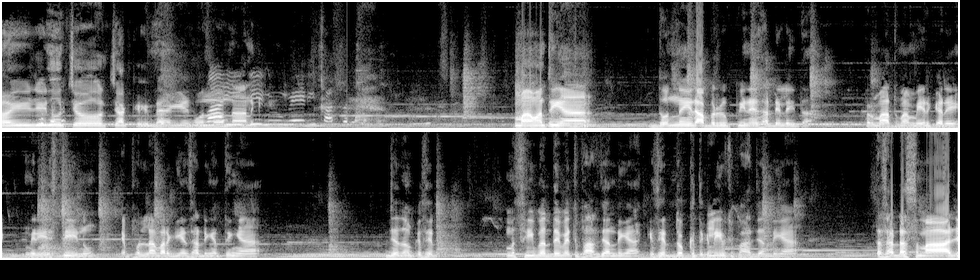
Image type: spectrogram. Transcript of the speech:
ਆਈ ਜੀ ਨੂੰ ਚੋਰ ਚੱਕ ਕੇ ਲੈ ਗਏ ਬੋਲੋ ਨਾਨਕ ਜੀ ਨੂੰ ਮੇਰੀ ਸੱਸ ਮਾਵਾਂ ਧੀਆਂ ਦੋਨੇ ਹੀ ਰੱਬ ਰੂਪੀ ਨੇ ਸਾਡੇ ਲਈ ਤਾਂ। ਪਰਮਾਤਮਾ ਮਿਹਰ ਕਰੇ ਮੇਰੀ ਇਸ ਧੀ ਨੂੰ ਇਹ ਫੁੱਲਾਂ ਵਰਗੀਆਂ ਸਾਡੀਆਂ ਧੀਆਂ। ਜਦੋਂ ਕਿਸੇ ਮੁਸੀਬਤ ਦੇ ਵਿੱਚ ਫਸ ਜਾਂਦੀਆਂ, ਕਿਸੇ ਦੁੱਖ ਤਕਲੀਫ 'ਚ ਫਸ ਜਾਂਦੀਆਂ, ਤਾਂ ਸਾਡਾ ਸਮਾਜ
